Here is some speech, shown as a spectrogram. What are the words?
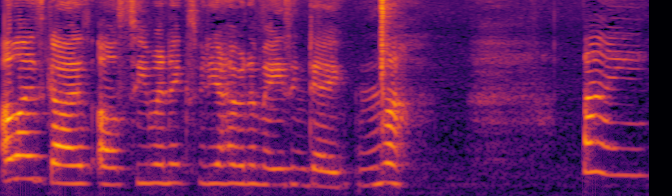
Otherwise guys, I'll see you in my next video. Have an amazing day. Mwah. Bye.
